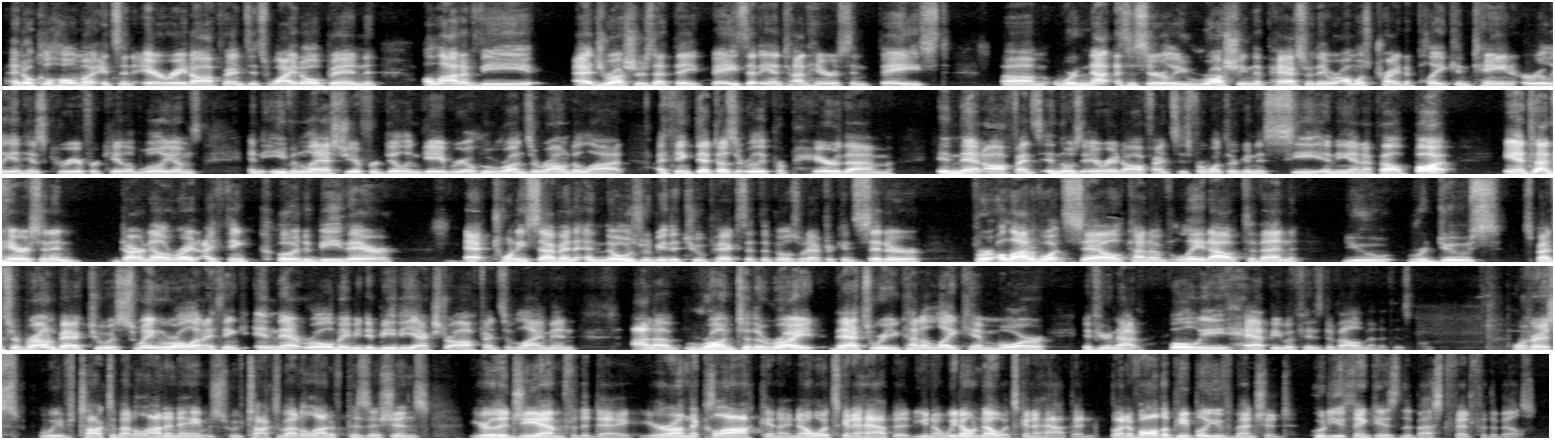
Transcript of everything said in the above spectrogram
at Oklahoma, it's an air raid offense. It's wide open. A lot of the edge rushers that they faced, that Anton Harrison faced, um, were not necessarily rushing the passer. They were almost trying to play contain early in his career for Caleb Williams and even last year for Dillon Gabriel, who runs around a lot. I think that doesn't really prepare them in that offense, in those air raid offenses for what they're going to see in the NFL. But Anton Harrison and Darnell Wright, I think, could be there at 27. And those would be the two picks that the Bills would have to consider for a lot of what Sal kind of laid out to then you reduce Spencer Brown back to a swing role. And I think in that role, maybe to be the extra offensive lineman on a run to the right, that's where you kind of like him more if you're not fully happy with his development at this point. Chris, we've talked about a lot of names. We've talked about a lot of positions. You're the GM for the day. You're on the clock, and I know what's going to happen. You know, we don't know what's going to happen. But of all the people you've mentioned, who do you think is the best fit for the Bills?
